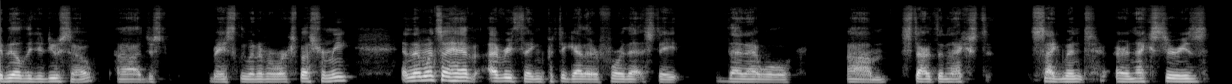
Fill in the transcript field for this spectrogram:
ability to do so. Uh, just basically whenever works best for me, and then once I have everything put together for that state, then I will um, start the next segment or next series,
